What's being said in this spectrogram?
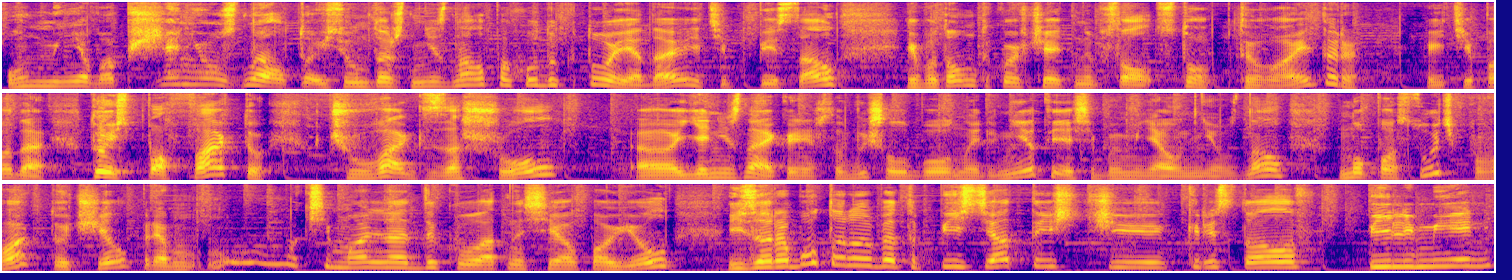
он меня вообще не узнал. То есть, он даже не знал, походу, кто я, да, и, типа, писал. И потом такой в чате написал, стоп, ты Вайдер? И типа да. То есть, по факту, чувак зашел, я не знаю, конечно, вышел бы он или нет, если бы меня он не узнал, но по сути, по факту, чел прям ну, максимально адекватно себя повел и заработал, ребята, 50 тысяч кристаллов, пельмень,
